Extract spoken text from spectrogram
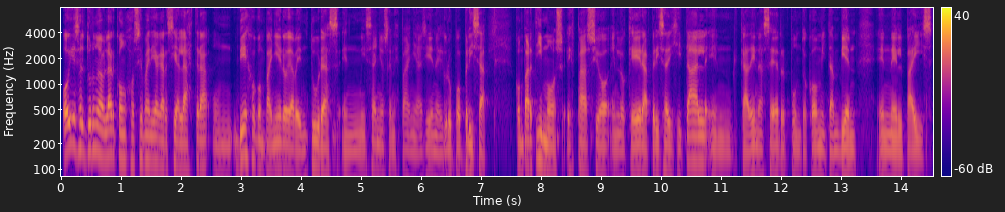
Hoy es el turno de hablar con José María García Lastra, un viejo compañero de aventuras en mis años en España, allí en el grupo Prisa. Compartimos espacio en lo que era Prisa Digital, en cadenaser.com y también en el país.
